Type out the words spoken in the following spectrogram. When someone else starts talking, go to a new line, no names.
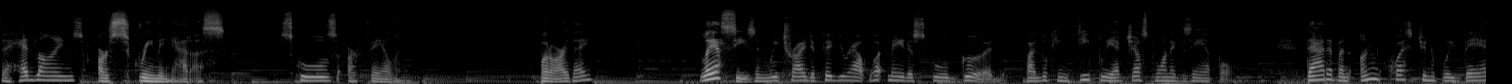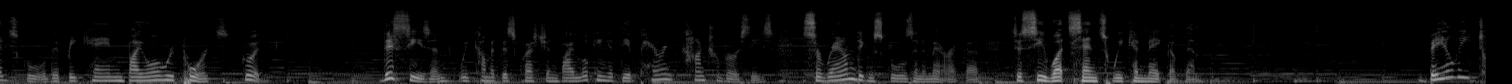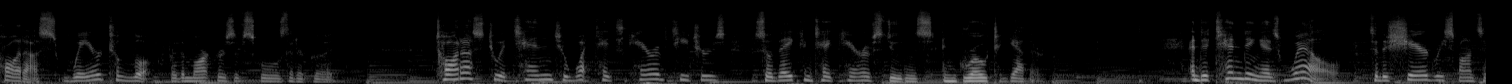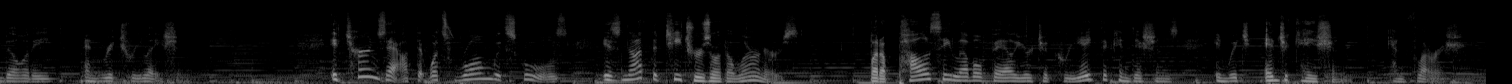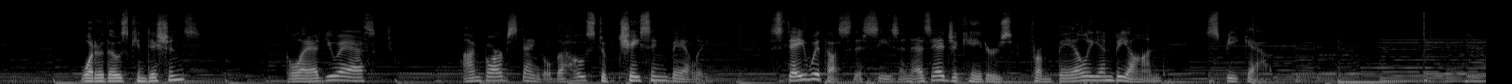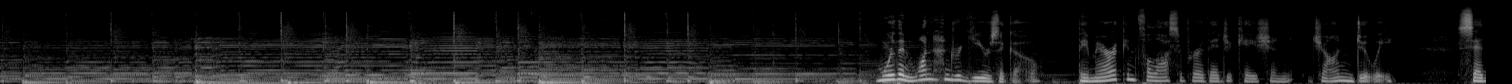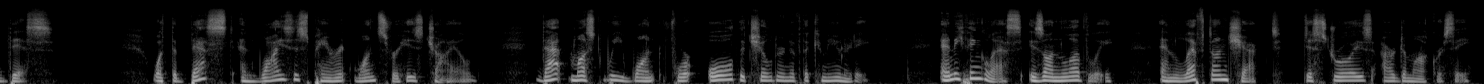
The headlines are screaming at us. Schools are failing. But are they? Last season, we tried to figure out what made a school good by looking deeply at just one example that of an unquestionably bad school that became, by all reports, good. This season, we come at this question by looking at the apparent controversies surrounding schools in America to see what sense we can make of them. Bailey taught us where to look for the markers of schools that are good, taught us to attend to what takes care of teachers so they can take care of students and grow together, and attending as well to the shared responsibility and rich relation. It turns out that what's wrong with schools is not the teachers or the learners, but a policy level failure to create the conditions in which education can flourish. What are those conditions? Glad you asked. I'm Barb Stengel, the host of Chasing Bailey. Stay with us this season as educators from Bailey and beyond speak out. More than 100 years ago, the American philosopher of education, John Dewey, said this What the best and wisest parent wants for his child, that must we want for all the children of the community. Anything less is unlovely and left unchecked destroys our democracy.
